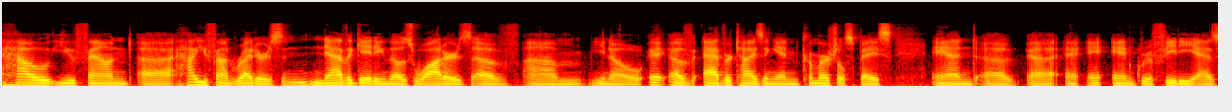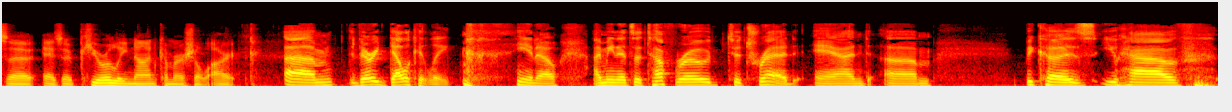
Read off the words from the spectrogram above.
how you found uh, how you found writers navigating those waters of um, you know of advertising and commercial space and uh, uh, and graffiti as a as a purely non-commercial art? Um, very delicately, you know. I mean, it's a tough road to tread, and um, because you have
